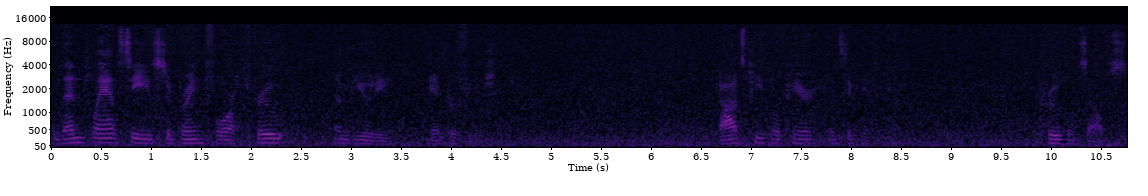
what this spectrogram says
and then plant seeds to bring forth fruit and beauty and profusion. God's people appear insignificant, prove themselves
